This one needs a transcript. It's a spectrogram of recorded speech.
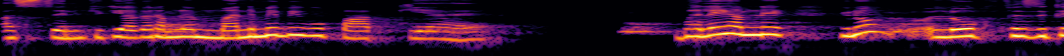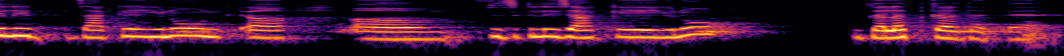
a sin क्योंकि अगर हमने मन में भी वो पाप किया है, भले ही हमने यू नो लोग फिजिकली जाके यू नो उन फिजिकली जाके यू नो गलत कर देते हैं,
